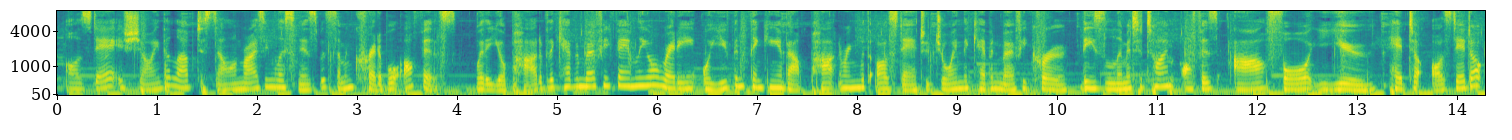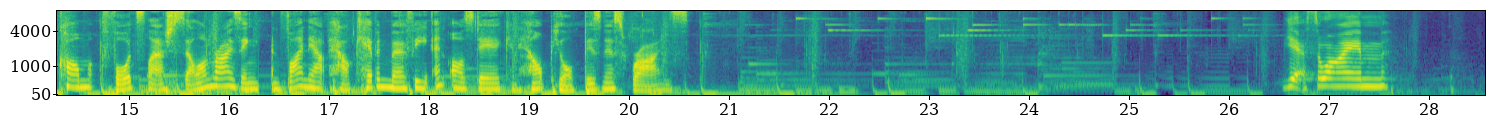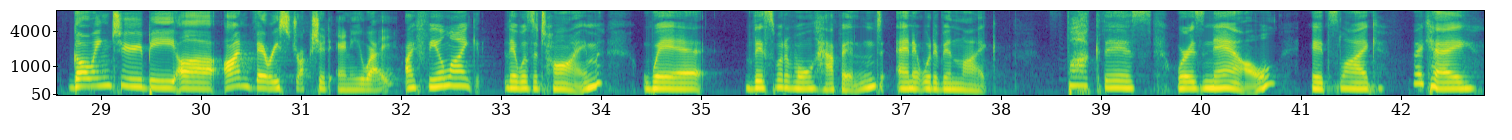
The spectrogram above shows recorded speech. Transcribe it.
Ozdare is showing the love to Salon Rising listeners with some incredible offers. Whether you're part of the Kevin Murphy family already or you've been thinking about partnering with Ozdare to join the Kevin Murphy crew, these limited time offers are for you. Head to ozdare.com forward slash Salon Rising and find out how Kevin Murphy and Ozdare can help your business rise. Yeah, so I'm going to be, uh, I'm very structured anyway. I feel like there was a time where this would have all happened and it would have been like, fuck this. Whereas now it's like, okay,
